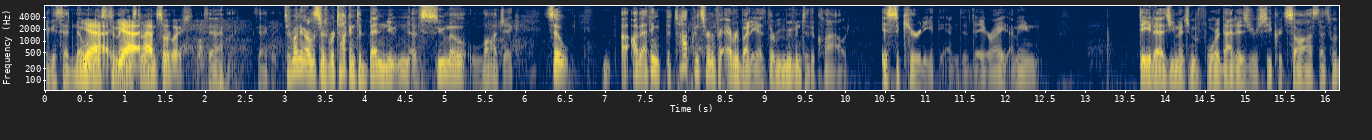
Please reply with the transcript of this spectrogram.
Like I said, no Yeah, one wants to manage yeah, their own absolutely. servers. Exactly, exactly. Just reminding our listeners, we're talking to Ben Newton of Sumo Logic. So, uh, I I think the top concern for everybody as they're moving to the cloud is security. At the end of the day, right? I mean, data, as you mentioned before, that is your secret sauce. That's what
